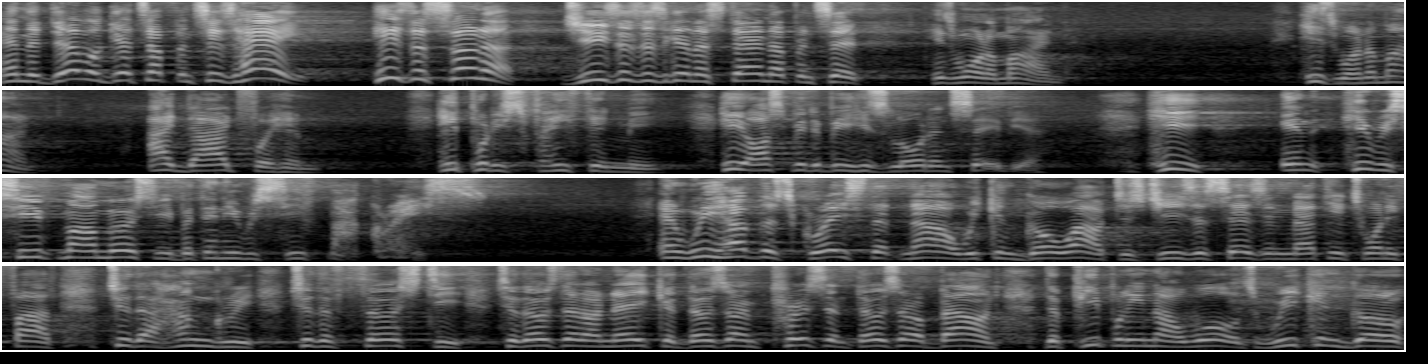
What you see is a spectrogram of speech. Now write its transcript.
and the devil gets up and says, Hey, he's a sinner, Jesus is gonna stand up and say, He's one of mine. He's one of mine. I died for him. He put his faith in me. He asked me to be his Lord and Savior. He in, he received my mercy, but then he received my grace. And we have this grace that now we can go out, as Jesus says in Matthew 25, to the hungry, to the thirsty, to those that are naked, those are in prison, those are bound, the people in our worlds. We can go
